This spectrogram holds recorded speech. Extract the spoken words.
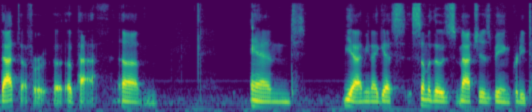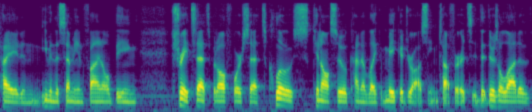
that tough a, a path. Um, and yeah, I mean, I guess some of those matches being pretty tight, and even the semi and final being straight sets, but all four sets close can also kind of like make a draw seem tougher. It's there's a lot of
